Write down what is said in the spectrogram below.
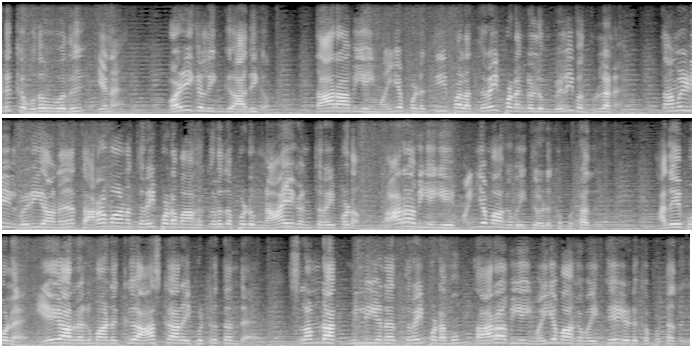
எடுக்க உதவுவது என வழிகள் இங்கு அதிகம். தாராவியை மையப்படுத்தி பல திரைப்படங்களும் வெளிவந்துள்ளன. தமிழில் வெளியான தரமான திரைப்படமாக கருதப்படும் நாயகன் திரைப்படம் தாராவியையே மையமாக வைத்து எடுக்கப்பட்டது. அதேபோல ஏ ஆர் ரகுமானுக்கு ஆஸ்காரை பெற்றுத்தந்த ஸ்லம்டாக் மில்லியனர் திரைப்படமும் தாராவியை மையமாக வைத்தே எடுக்கப்பட்டது.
